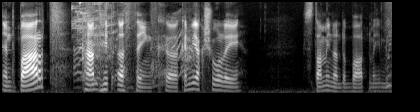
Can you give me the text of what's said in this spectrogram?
and Bart can't hit a thing. Uh, can we actually stamina the Bart maybe?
